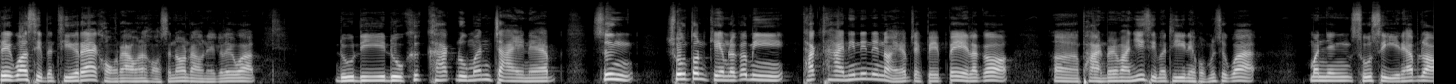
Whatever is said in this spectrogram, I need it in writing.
เรียกว่า 10 นาทีแรกของเรานะของซนอนเราเนี่ยก็เรียกว่า ดูดีดูคึกคัก ดูมั่นใจนะครับ ซึ่งช่วงต้นเกมแล้วก็มีทักทายนิดๆหน่อยๆครับจากเปเป้แล้วก็ผ่านไปประมาณ 20 นาทีเนี่ยผมรู้สึกว่ามันยังสูสีนะครับเรา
